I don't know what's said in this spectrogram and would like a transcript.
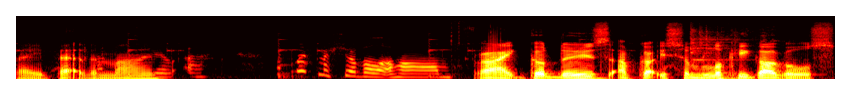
they better than mine? Uh, I've left my shovel at home. Right, good news. I've got you some lucky goggles.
